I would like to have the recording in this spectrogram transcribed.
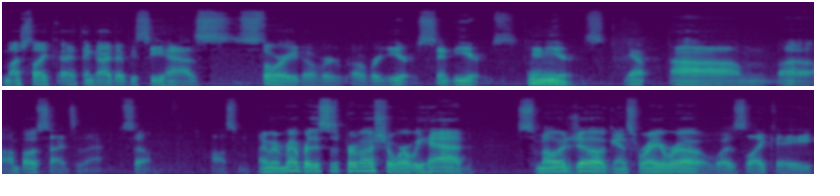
much like I think IWC has storied over over years and years and Mhm. years Yep. um, uh, on both sides of that so awesome I mean, remember this is a promotion where we had Samoa Joe against Ray Rowe was like a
